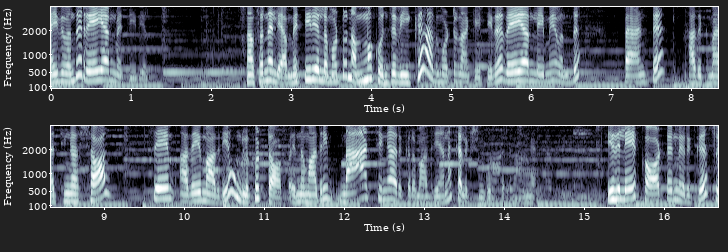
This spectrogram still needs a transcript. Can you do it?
இது வந்து ரேயான் மெட்டீரியல் நான் சொன்னேன் இல்லையா மெட்டீரியலில் மட்டும் நம்ம கொஞ்சம் வீக்கு அது மட்டும் நான் கேட்டிடுறேன் ரேயான்லேயுமே வந்து பேண்ட்டு அதுக்கு மேட்சிங்காக ஷால் சேம் அதே மாதிரியே உங்களுக்கு டாப் இந்த மாதிரி மேட்சிங்காக இருக்கிற மாதிரியான கலெக்ஷன் கொடுத்துருக்காங்க. இதிலே காட்டன் இருக்குது ஸோ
